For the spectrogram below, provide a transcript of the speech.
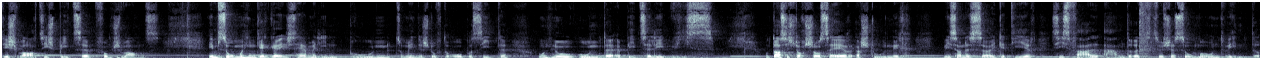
die schwarze Spitze vom Schwanz. Im Sommer hingegen ist das Hermelin braun, zumindest auf der Oberseite, und nur unten ein bisschen weiß. Und das ist doch schon sehr erstaunlich, wie so ein Säugetier sein Fell ändert zwischen Sommer und Winter.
